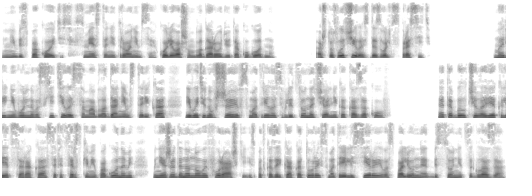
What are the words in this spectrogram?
«Не беспокойтесь, с места не тронемся, коли вашему благородию так угодно. А что случилось, дозвольте спросить?» Мэри невольно восхитилась самообладанием старика и, вытянув шею, всмотрелась в лицо начальника казаков. Это был человек лет сорока с офицерскими погонами в неожиданно новой фуражке, из-под козырька которой смотрели серые, воспаленные от бессонницы глаза.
